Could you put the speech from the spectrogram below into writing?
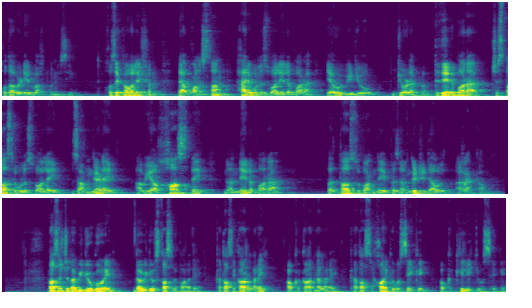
خو دا به ډیر وخت ونیسي خو زه کولای شم د افغانستان هرې ولسوالۍ لپاره یوه ویډیو جوړه کړم د دې لپاره چې ستاسو ولسوالۍ ځانګړی او یا خاص دی د همدې لپاره په تاسو باندې په ځانګړي ډول غږ کوم. تاسو چې دا ویډیو ګورئ دا ویډیو ستاسو لپاره دی که تاسو کار لرئ او که کار نه لرئ که تاسو ښار کې اوسیږئ او که کلي کې اوسیږئ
